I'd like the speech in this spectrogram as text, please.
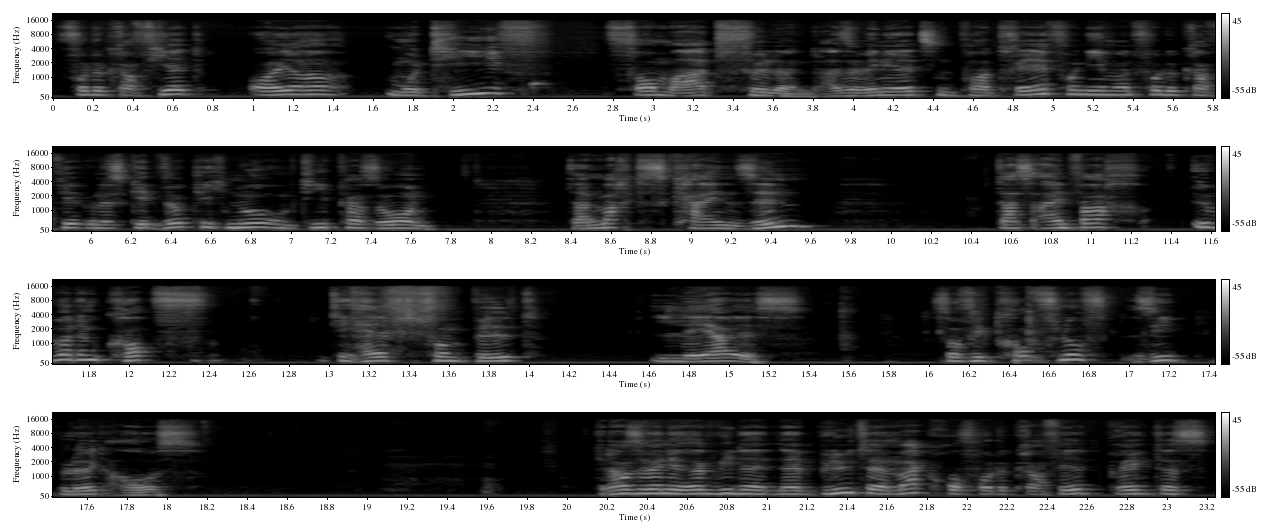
Fotografiert euer Motiv formatfüllend. Also wenn ihr jetzt ein Porträt von jemand fotografiert und es geht wirklich nur um die Person, dann macht es keinen Sinn, dass einfach über dem Kopf die Hälfte vom Bild leer ist. So viel Kopfluft sieht blöd aus. Genauso wenn ihr irgendwie eine, eine Blüte Makro fotografiert, bringt es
